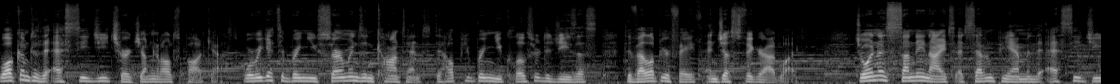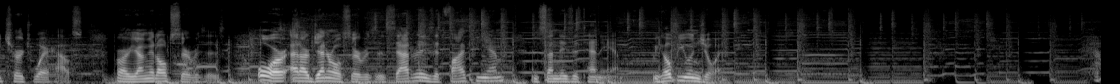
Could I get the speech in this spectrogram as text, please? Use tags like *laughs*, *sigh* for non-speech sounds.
Welcome to the SCG Church Young Adults Podcast, where we get to bring you sermons and content to help you bring you closer to Jesus, develop your faith, and just figure out life. Join us Sunday nights at 7 p.m. in the SCG Church Warehouse for our young adult services, or at our general services Saturdays at 5 p.m. and Sundays at 10 a.m. We hope you enjoy.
